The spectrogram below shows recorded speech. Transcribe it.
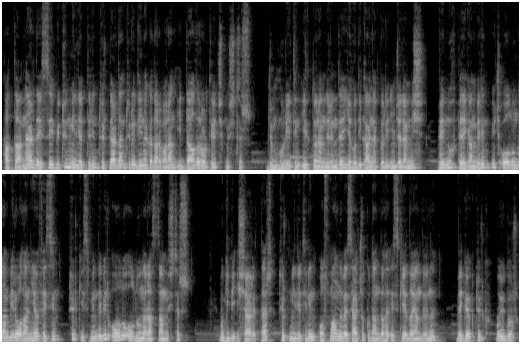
Hatta neredeyse bütün milletlerin Türklerden türediğine kadar varan iddialar ortaya çıkmıştır. Cumhuriyetin ilk dönemlerinde Yahudi kaynakları incelenmiş ve Nuh peygamberin üç oğlundan biri olan Yafes'in Türk isminde bir oğlu olduğuna rastlanmıştır. Bu gibi işaretler Türk milletinin Osmanlı ve Selçuklu'dan daha eskiye dayandığını ve Göktürk, Uygur,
